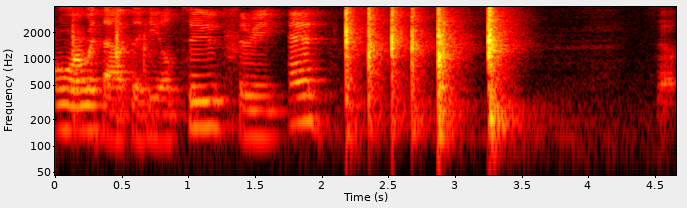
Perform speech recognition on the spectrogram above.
Or without the heel. Two, three, and so.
